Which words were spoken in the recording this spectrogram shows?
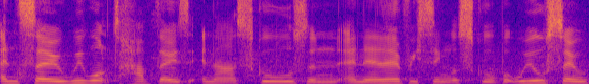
and so we want to have those in our schools and, and in every single school, but we also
